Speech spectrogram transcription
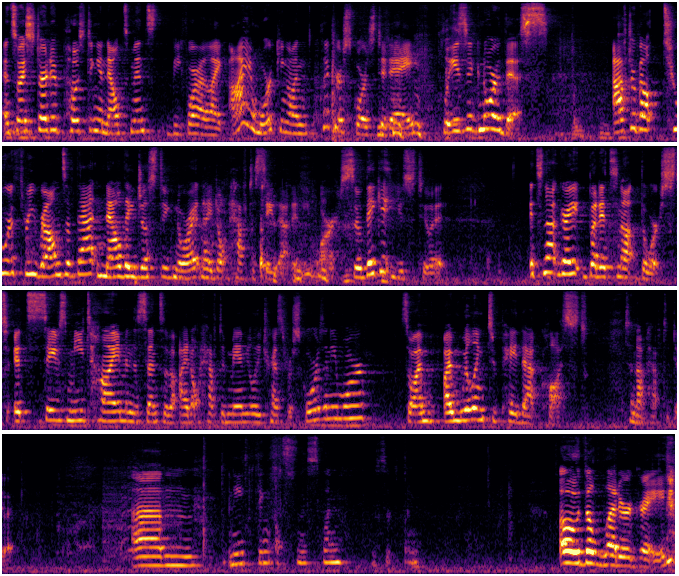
And so I started posting announcements before I like, I am working on clicker scores today. Please ignore this. After about two or three rounds of that, now they just ignore it and I don't have to say that anymore. So they get used to it. It's not great, but it's not the worst. It saves me time in the sense of I don't have to manually transfer scores anymore. So I'm, I'm willing to pay that cost to not have to do it. Um, anything else in this one? This is one. Oh, the letter grade.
